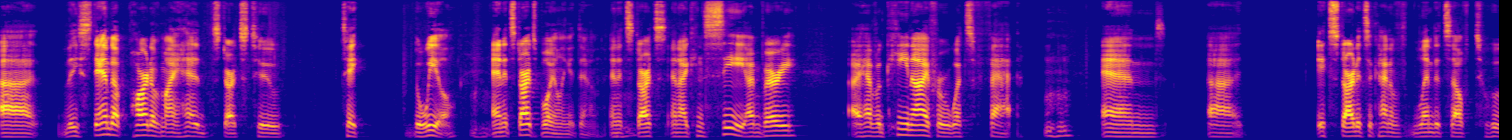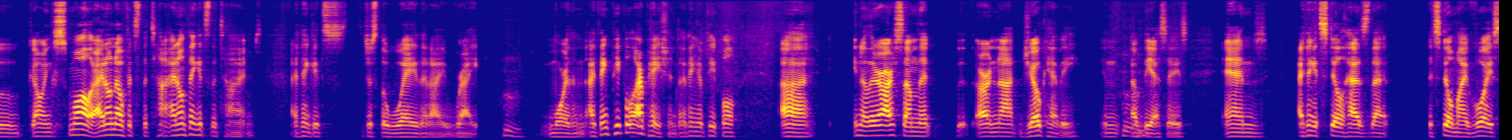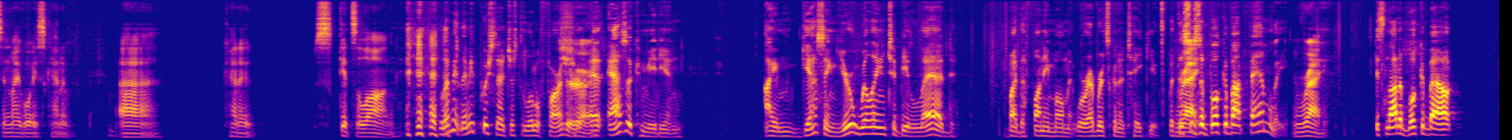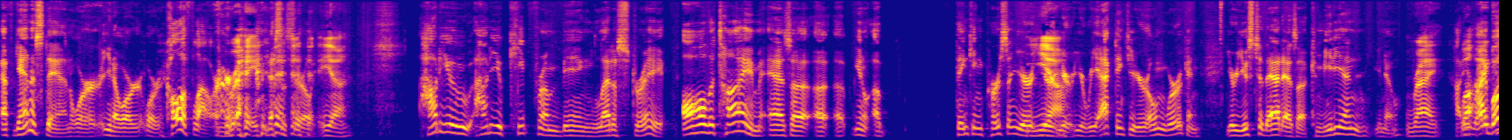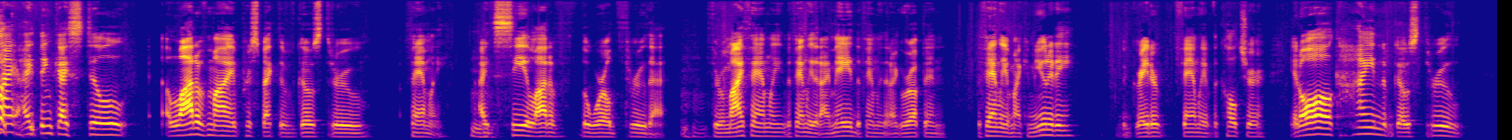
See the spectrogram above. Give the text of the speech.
uh, the stand-up part of my head starts to take the wheel and it starts boiling it down and it starts and i can see i'm very i have a keen eye for what's fat. And uh, it started to kind of lend itself to going smaller. I don't know if it's the time i don't think it's the times. I think it's just the way that i write more than i think people are patient. I think if people uh, you know there are some that are not joke heavy in of the essays. And i think it still has that it's still my voice and my voice kind of uh, kind of skits along. Let me let me push that just a little farther. Sure. As a comedian, I'm guessing you're willing to be led by the funny moment wherever it's going to take you. But this is a book about family. Right. It's not a book about Afghanistan or you know or, or cauliflower Right. necessarily. yeah. How do you how do you keep from being led astray all the time as a, a, a you know a thinking person? You're, Yeah. you're, you're you're reacting to your own work, and you're used to that as a comedian. You know, Right. How do you well, write a I, book? ki- I think I still, a lot of my perspective goes through family. Hmm. I see a lot of the world through that, Mm-hmm. through my family, the family that I made, the family that I grew up in, the family of my community, the greater family of the culture. It all kind of goes through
